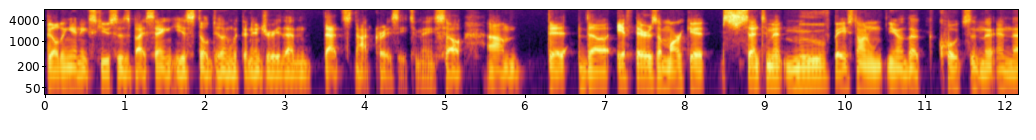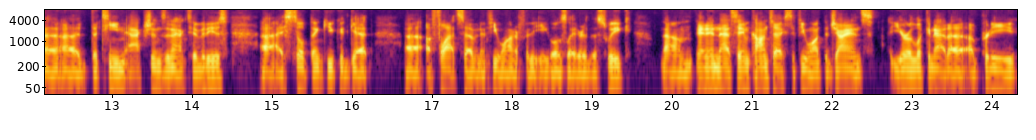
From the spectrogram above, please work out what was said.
building in excuses by saying he is still dealing with an injury, then that's not crazy to me. So, um, the the if there's a market sentiment move based on you know the quotes and the and the uh, the team actions and activities, uh, I still think you could get uh, a flat seven if you want it for the Eagles later this week. Um, and in that same context, if you want the Giants, you're looking at a, a pretty,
